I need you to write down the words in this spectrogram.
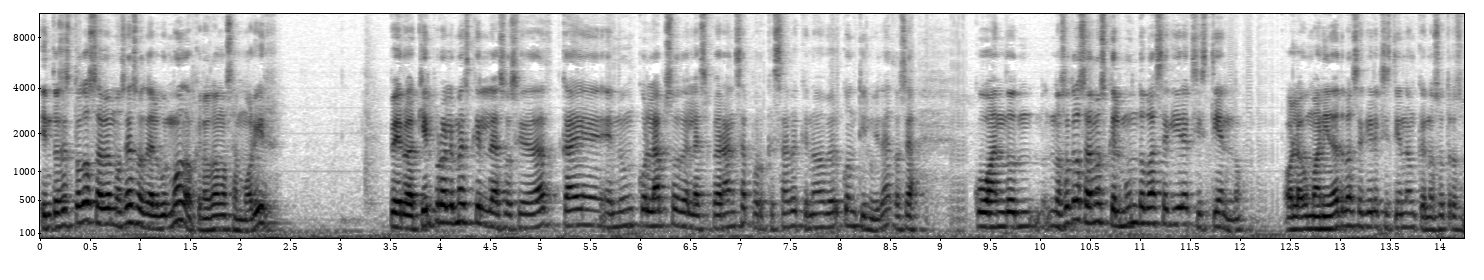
Entonces todos sabemos eso de algún modo, que nos vamos a morir. Pero aquí el problema es que la sociedad cae en un colapso de la esperanza porque sabe que no va a haber continuidad. O sea, cuando nosotros sabemos que el mundo va a seguir existiendo, o la humanidad va a seguir existiendo aunque nosotros,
